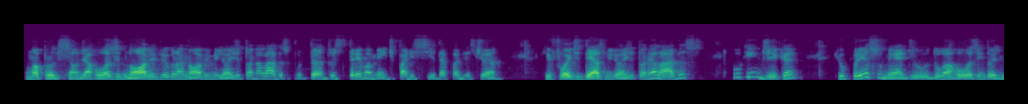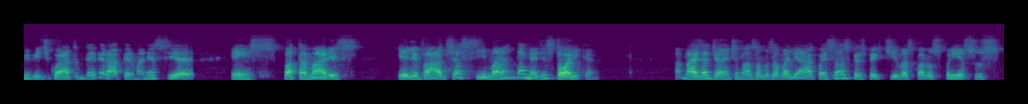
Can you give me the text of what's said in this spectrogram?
uma produção de arroz de 9,9 milhões de toneladas, portanto, extremamente parecida com a deste ano, que foi de 10 milhões de toneladas, o que indica que o preço médio do arroz em 2024 deverá permanecer em patamares elevados acima da média histórica. Mais adiante, nós vamos avaliar quais são as perspectivas para os preços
